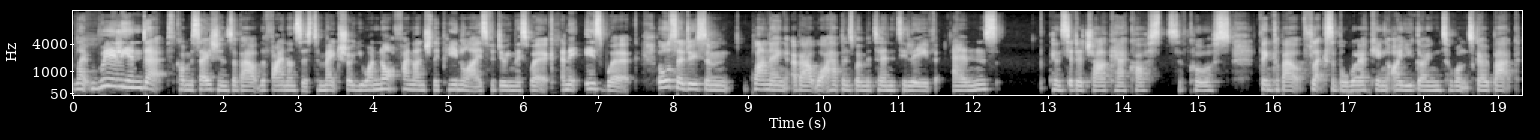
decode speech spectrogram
like really in-depth conversations about the finances to make sure you are not financially penalized for doing this work and it is work. Also do some planning about what happens when maternity leave ends consider childcare costs, of course. Think about flexible working. Are you going to want to go back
